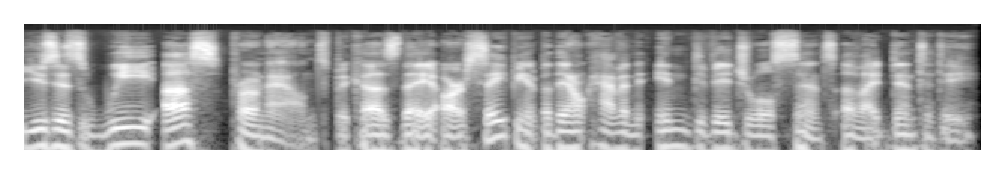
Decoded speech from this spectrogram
uses we us pronouns because they are sapient, but they don't have an individual sense of identity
